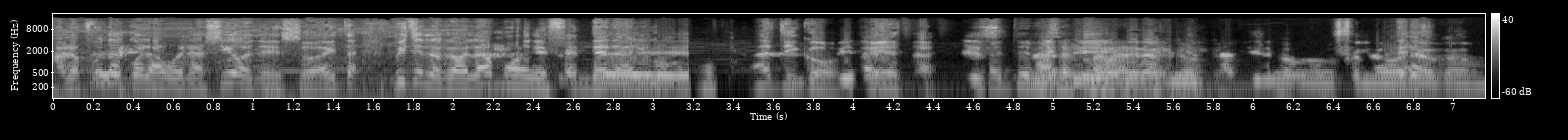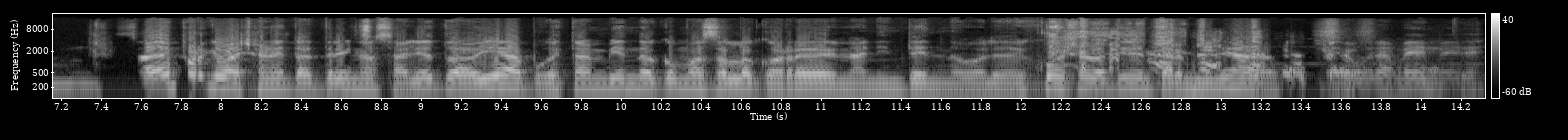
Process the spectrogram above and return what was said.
Pero fue una colaboración eso. Ahí está. ¿Viste lo que hablamos de defender Eh, algo como fanático? Ahí está. ¿Sabés por qué Bayonetta 3 no salió todavía? Porque están viendo cómo hacerlo correr en la Nintendo, boludo. El juego ya lo tienen terminado. Seguramente.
